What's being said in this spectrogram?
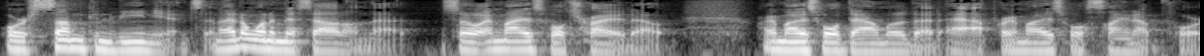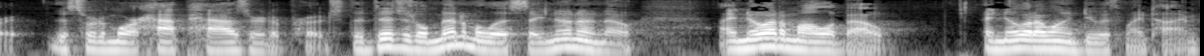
or some convenience, and I don't want to miss out on that. So I might as well try it out or I might as well download that app, or I might as well sign up for it. This sort of more haphazard approach. The digital minimalists say, no, no, no. I know what I'm all about. I know what I want to do with my time.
